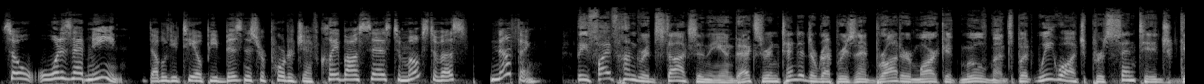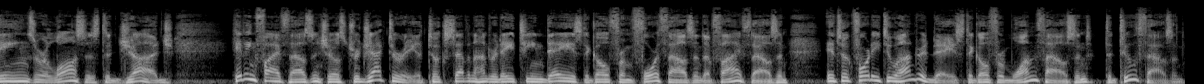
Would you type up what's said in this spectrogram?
So what does that mean? WTOP business reporter Jeff Clabaugh says to most of us, nothing. The 500 stocks in the index are intended to represent broader market movements, but we watch percentage gains or losses to judge. Hitting 5,000 shows trajectory. It took 718 days to go from 4,000 to 5,000. It took 4,200 days to go from 1,000 to 2,000.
